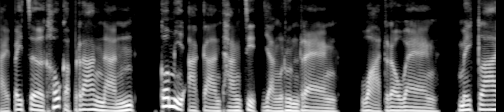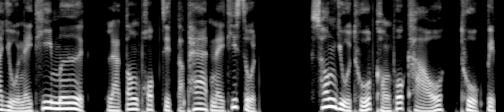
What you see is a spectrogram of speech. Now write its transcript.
ายไปเจอเข้ากับร่างนั้น ก็มีอาการทางจิตอย่างรุนแรง หวาดระแวง ไม่กล้าอยู่ในที่มืด และต้องพบจิตแพทย์ในที่สุด ช่อง YouTube ของพวกเขาถูกปิด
